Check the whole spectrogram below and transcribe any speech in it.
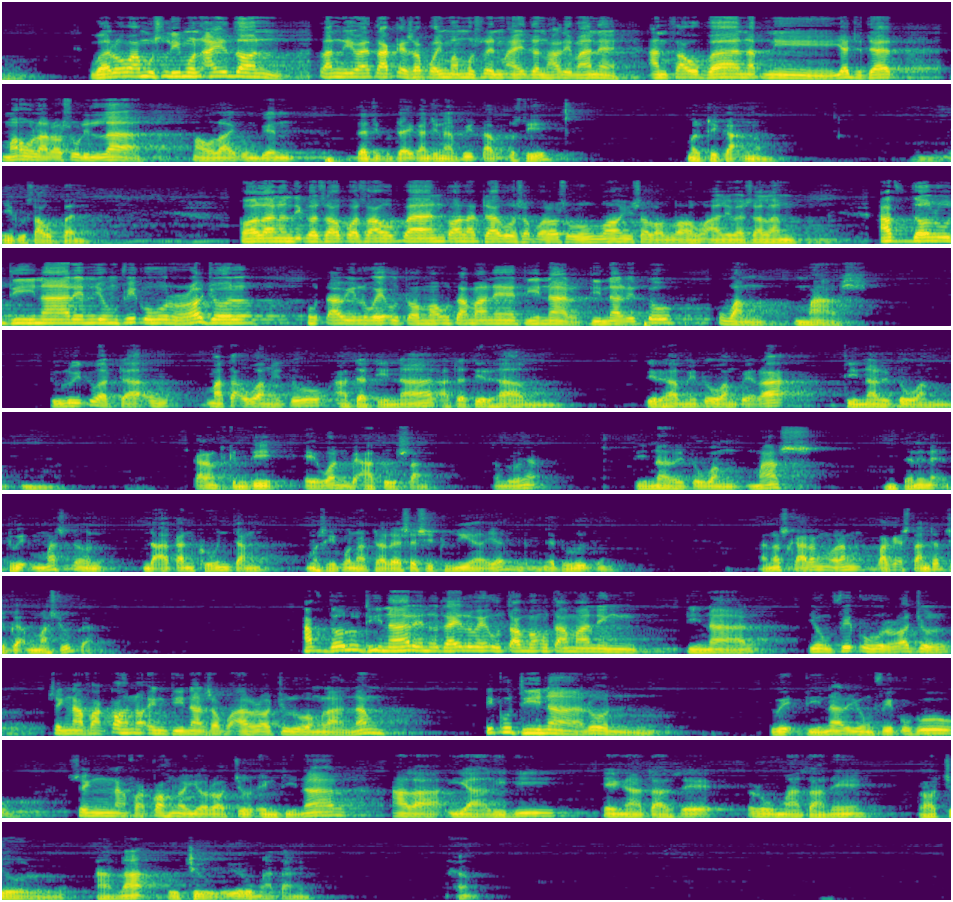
Wa muslimun aidan lan riwayatake sapa Imam Muslim aidan halimane an Thauban ibni Yajdad maula Rasulillah. Maula iku mbiyen dadi budaya Kanjeng Nabi terus di merdekakno. Iku Thauban. Kala ngendika sapa Thauban kala dawuh sapa Rasulullah sallallahu alaihi wasallam afdalu dinarin yunfikuhu rajul utawi luwe utama utamane dinar. Dinar itu uang emas. Dulu itu ada mata uang itu ada dinar, ada dirham. Dirham itu uang perak, dinar itu uang emas. Sekarang diganti ewan be atusan. Sebelumnya dinar itu uang emas. Jadi nek duit emas itu ndak akan goncang meskipun ada resesi dunia ya, ya dulu itu. Karena sekarang orang pakai standar juga emas juga. Abdulu dinarin utai luwe utama utamaning dinar yunfikuhu rajul sing nafkahno ing dinar sapa ar-rajul wong lanang iku dinarun duit dinar yunfikuhu sing nafkahno ya rajul ing dinar ala iyalihi ing atase rumatane rajul anak bojo rumatane.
